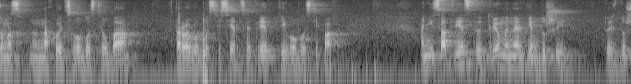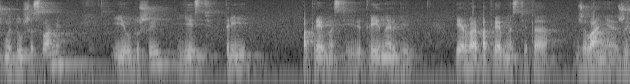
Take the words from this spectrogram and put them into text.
разума находится в области лба, второй в области сердца и третий в области паха. Они соответствуют трем энергиям души. То есть душ, мы души с вами, и у души есть три потребности или три энергии. Первая потребность — это желание жить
